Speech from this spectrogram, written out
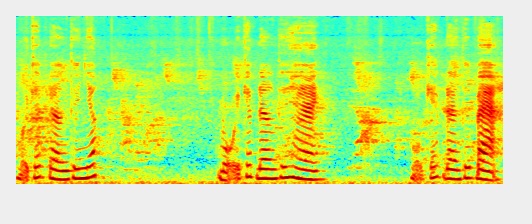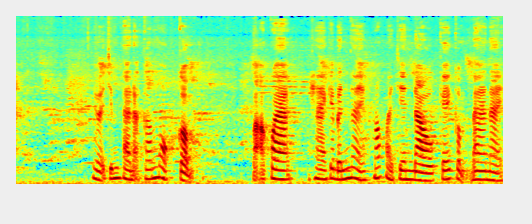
mũi kép đơn thứ nhất. Mũi kép đơn thứ hai. Mũi kép đơn thứ ba. Như vậy chúng ta đã có một cụm bỏ qua hai cái bính này, móc vào trên đầu cái cụm 3 này,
